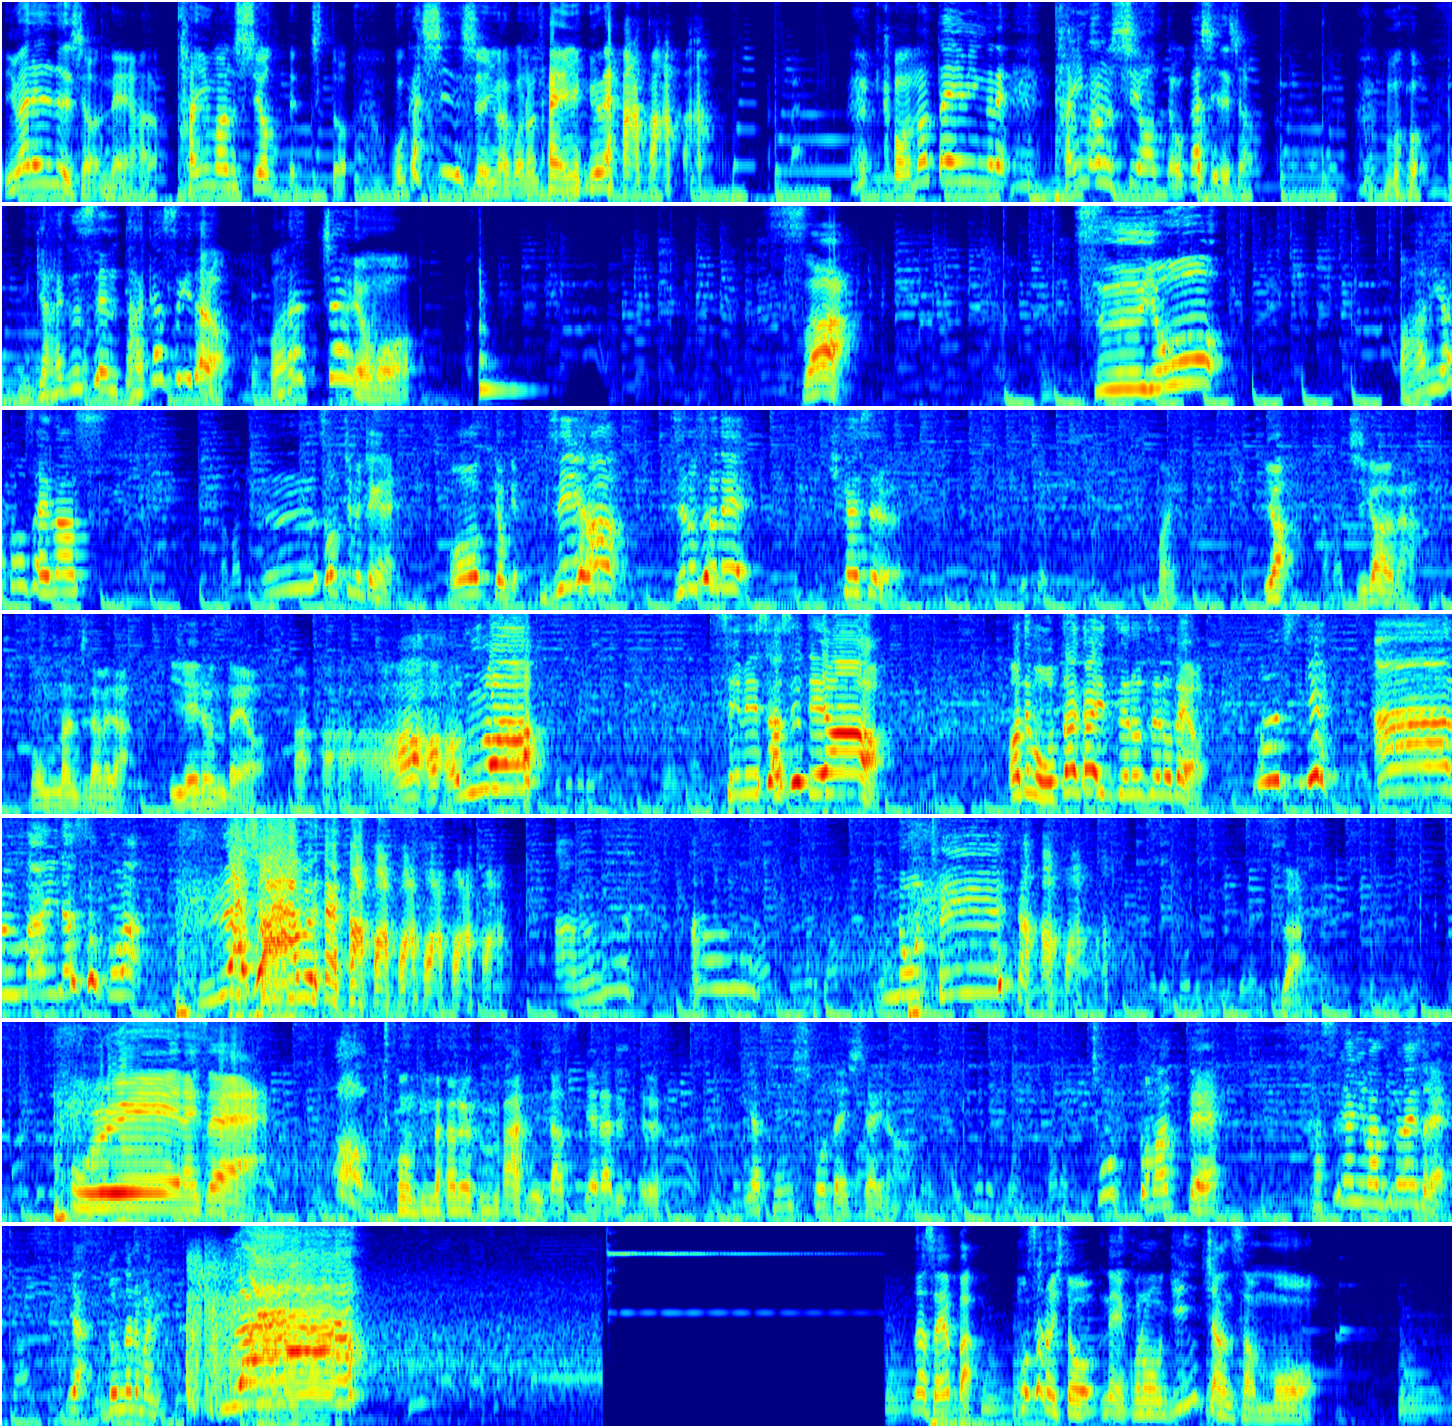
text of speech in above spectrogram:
言われるでしょうね。あの怠慢しようってちょっと。おかしいでしょ今このタイミングで。このタイミングで怠慢しようっておかしいでしょ。もうギャグ線高すぎだろ。笑っちゃうよもう。さあ。強ありがとうございます。うんそっち向いちゃいけない。オッケーオッケー。前半0-0で引き返せる？はい。いや違うな。そんなんじゃダメだ。入れるんだよ。ああああああうわ攻めさせてよ！あでもお互い0-0だよ。落ち着けあーうまいなそこは。うわっしゃー危ねえ。あ ーあー。乗ってーさあ。おいナイス。トンナルンマーに助けられてる。いや選手交代したいな。ちょっと待って。さすがにまずくないそれ。いやドンナルンマに。うわー。だからさやっぱ猛者の人ねこの銀ちゃんさんも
